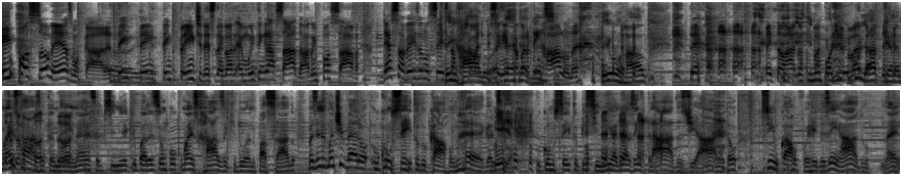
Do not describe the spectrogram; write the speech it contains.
Empoçou mesmo, cara. Tem, tem, tem print desse negócio. É muito engraçado. A água empoçava. Dessa vez eu não sei se tem dá pra chamar de piscininha, porque agora tem ralo, né? Tem um ralo. tem... então a água. E, e não pode mergulhar, porque ela é mais rasa também, né? Essa piscininha aqui parece ser um pouco mais rasa que do ano passado. Mas eles mantiveram o conceito do carro, né, Garcia? o conceito piscininha ali, as entradas de ar. Então, sim, o carro foi redesenhado, né?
